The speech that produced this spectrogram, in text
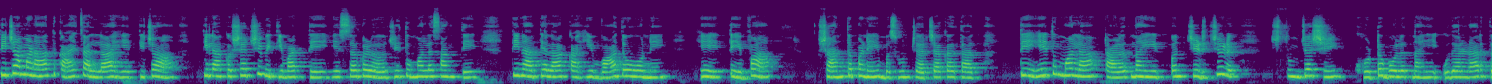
तिच्या मनात काय चाललं आहे तिच्या तिला कशाची भीती वाटते हे सगळं जी तुम्हाला सांगते ती नात्याला काही वाद होणे हे तेव्हा शांतपणे बसून चर्चा करतात. ते हे तुम्हाला टाळत नाहीत पण चिडचिड तुमच्याशी खोटं बोलत नाही. उदाहरणार्थ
